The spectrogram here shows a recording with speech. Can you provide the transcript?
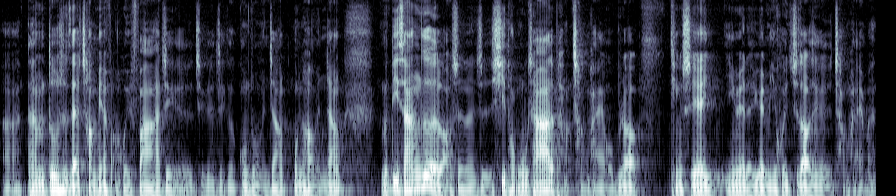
啊，他们都是在唱片坊会发这个这个这个公众文章、公众号文章。那么第三个老师呢是系统误差的厂厂牌，我不知道听实验音乐的乐迷会知道这个厂牌吗？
